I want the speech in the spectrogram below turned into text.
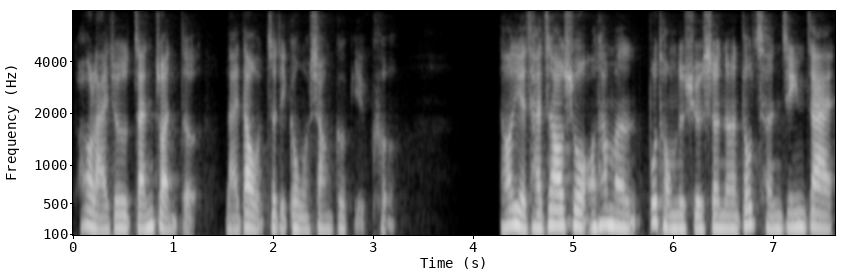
后来就是辗转的来到我这里跟我上个别课。然后也才知道说，哦，他们不同的学生呢，都曾经在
